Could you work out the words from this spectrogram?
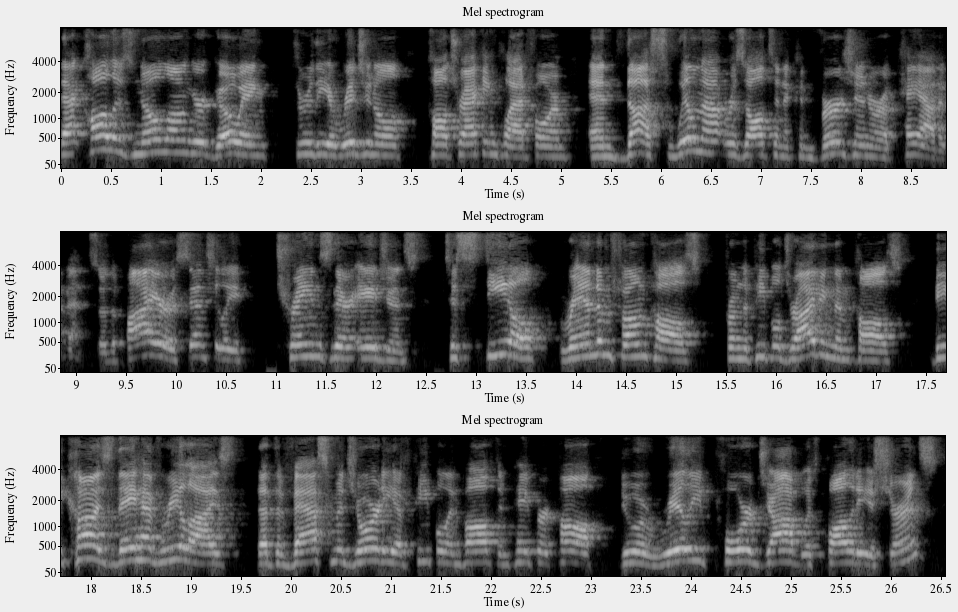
that call is no longer going through the original call tracking platform and thus will not result in a conversion or a payout event. So the buyer essentially trains their agents to steal random phone calls from the people driving them calls because they have realized that the vast majority of people involved in pay per call do a really poor job with quality assurance.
